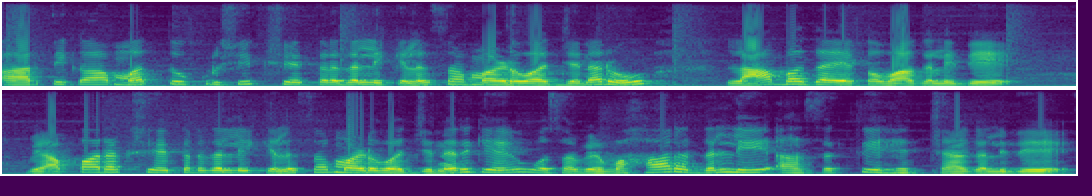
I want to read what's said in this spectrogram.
ಆರ್ಥಿಕ ಮತ್ತು ಕೃಷಿ ಕ್ಷೇತ್ರದಲ್ಲಿ ಕೆಲಸ ಮಾಡುವ ಜನರು ಲಾಭದಾಯಕವಾಗಲಿದೆ. ವ್ಯಾಪಾರ ಕ್ಷೇತ್ರದಲ್ಲಿ ಕೆಲಸ ಮಾಡುವ ಜನರಿಗೆ ಹೊಸ ವ್ಯವಹಾರದಲ್ಲಿ ಆಸಕ್ತಿ ಹೆಚ್ಚಾಗಲಿದೆ.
